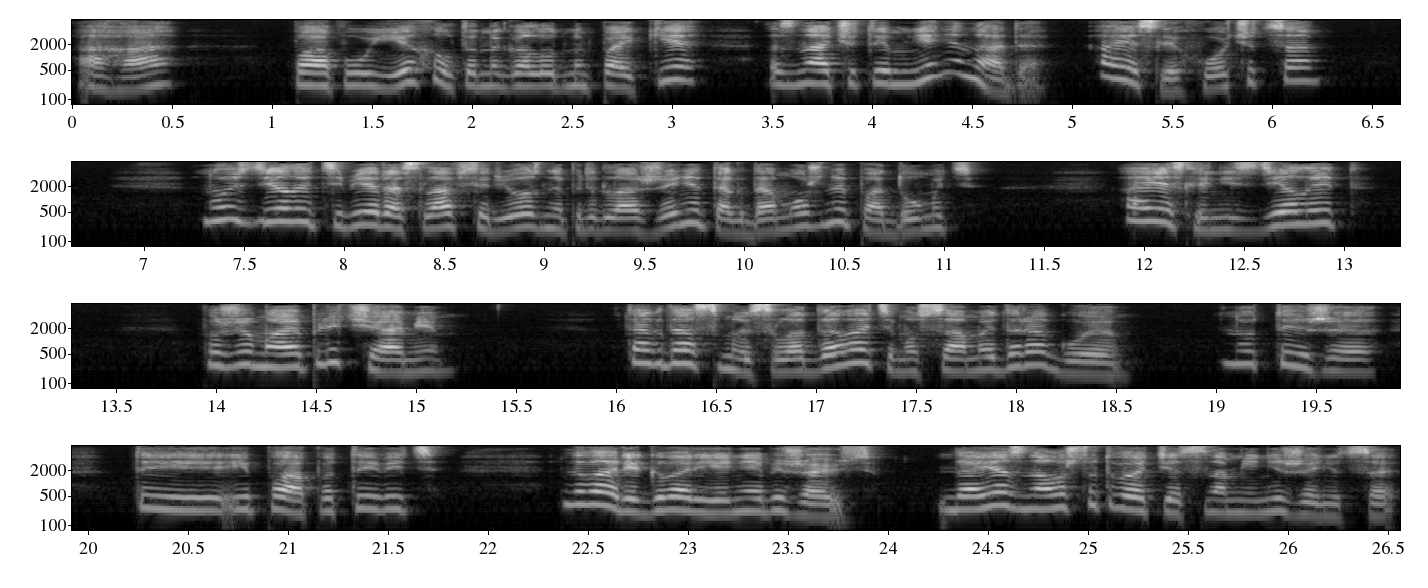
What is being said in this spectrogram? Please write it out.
«Ага. Папа уехал-то на голодном пайке, значит, и мне не надо. А если хочется?» «Ну, сделает тебе Ярослав серьезное предложение, тогда можно и подумать. А если не сделает?» Пожимая плечами. Тогда смысл отдавать ему самое дорогое. Но ты же, ты и папа, ты ведь... Говори, говори, я не обижаюсь. Да, я знала, что твой отец на мне не женится.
